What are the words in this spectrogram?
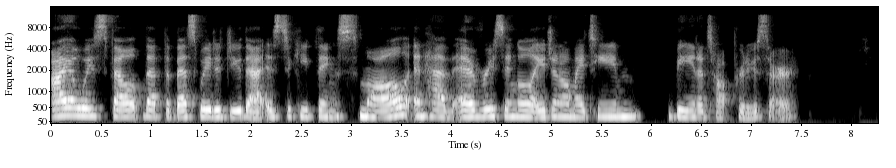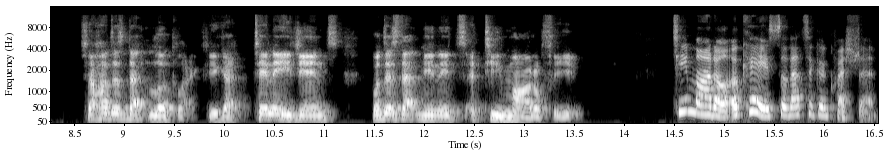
I always felt that the best way to do that is to keep things small and have every single agent on my team being a top producer. So, how does that look like? You got 10 agents. What does that mean? It's a team model for you. Team model. Okay, so that's a good question.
